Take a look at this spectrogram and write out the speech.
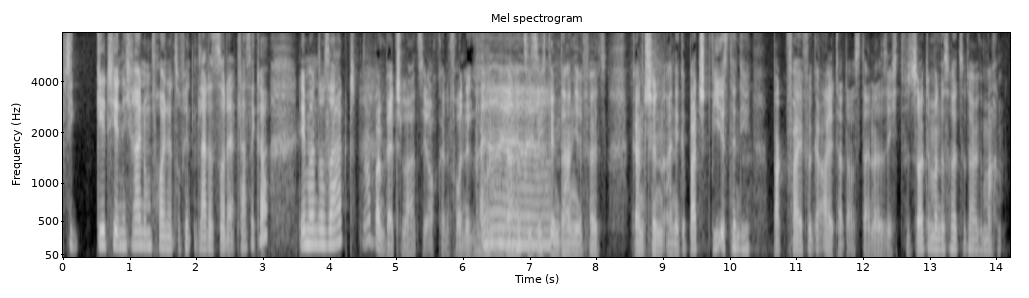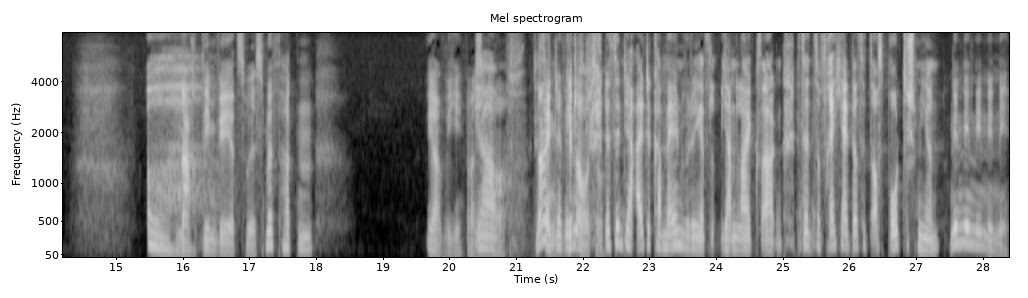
sie geht hier nicht rein, um Freunde zu finden. Klar, das ist so der Klassiker, den man so sagt. Ja, beim Bachelor hat sie auch keine Freunde gefunden. Ja, da ja, hat sie sich den Daniel Völz ganz schön eine gebatscht. Wie ist denn die Backpfeife gealtert aus deiner Sicht? Sollte man das heutzutage machen? Oh. Nachdem wir jetzt Will Smith hatten. Ja, wie? Was? Ja, Oh. Das Nein, sind ja wirklich, genau so. Das sind ja alte Kamellen, würde jetzt Jan Like sagen. Das ist jetzt eine Frechheit, das jetzt aufs Brot zu schmieren. Nee, nee, nee, nee, nee.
